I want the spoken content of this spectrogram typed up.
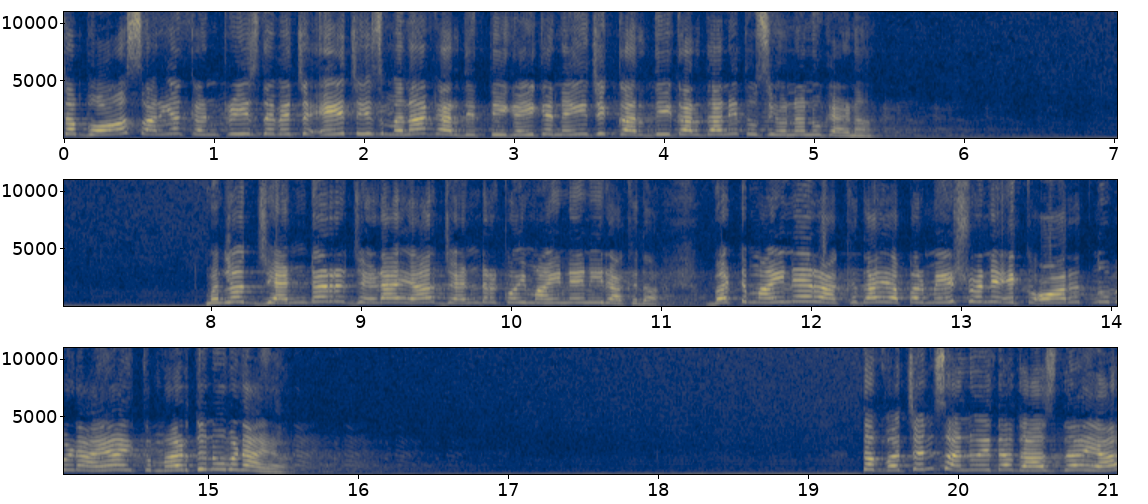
ਤਾਂ ਬਹੁਤ ਸਾਰੀਆਂ ਕੰਟਰੀਜ਼ ਦੇ ਵਿੱਚ ਇਹ ਚੀਜ਼ ਮਨਾ ਕਰ ਦਿੱਤੀ ਗਈ ਕਿ ਨਹੀਂ ਜੀ, ਕਰਦੀ ਕਰਦਾ ਨਹੀਂ ਤੁਸੀਂ ਉਹਨਾਂ ਨੂੰ ਕਹਿਣਾ। ਮਤਲਬ ਜੈਂਡਰ ਜਿਹੜਾ ਆ ਜੈਂਡਰ ਕੋਈ ਮਾਇਨੇ ਨਹੀਂ ਰੱਖਦਾ। ਬਟ ਮਾਇਨੇ ਰੱਖਦਾ ਆ, ਪਰਮੇਸ਼ਵਰ ਨੇ ਇੱਕ ਔਰਤ ਨੂੰ ਬਣਾਇਆ, ਇੱਕ ਮਰਦ ਨੂੰ ਬਣਾਇਆ। ਤਾਂ ਵਚਨ ਸਾਨੂੰ ਇਹਦਾ ਦੱਸਦਾ ਆ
